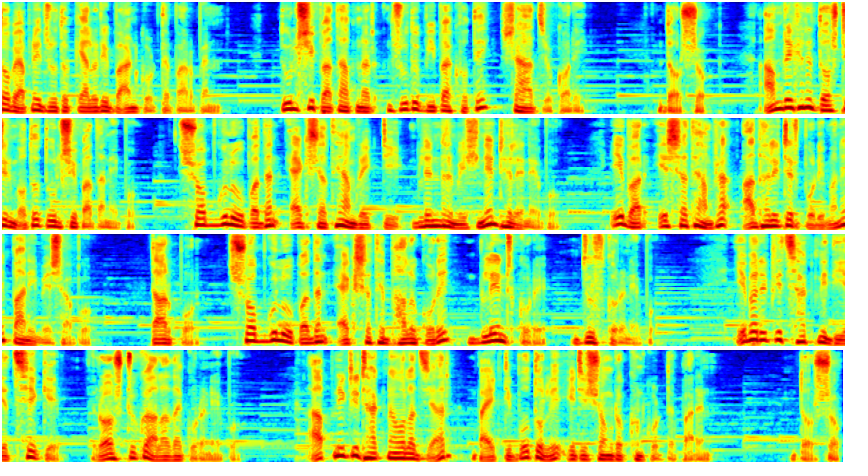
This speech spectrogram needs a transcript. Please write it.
তবে আপনি দ্রুত ক্যালোরি বার্ন করতে পারবেন। তুলসী পাতা আপনার দ্রুত বিপাক হতে সাহায্য করে। দর্শক, আমরা এখানে দশটির মতো তুলসী পাতা নেব। সবগুলো উপাদান একসাথে আমরা একটি ব্লেন্ডার মেশিনে ঢেলে নেব। এবার এর সাথে আমরা আধা লিটার পরিমাণে পানি মেশাবো। তারপর সবগুলো উপাদান একসাথে ভালো করে ব্লেন্ড করে জুস করে নেব। এবার একটি ছাকনি দিয়ে ছেঁকে রসটুকু আলাদা করে নেব। আপনি একটি ঢাকনাওয়ালা জার বা একটি বোতলে এটি সংরক্ষণ করতে পারেন। দর্শক,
